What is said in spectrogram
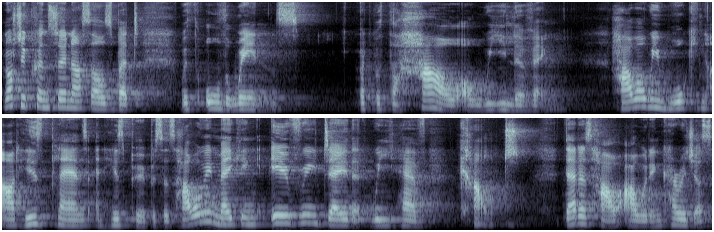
Not to concern ourselves, but with all the whens, but with the how are we living? How are we walking out His plans and His purposes? How are we making every day that we have count? That is how I would encourage us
